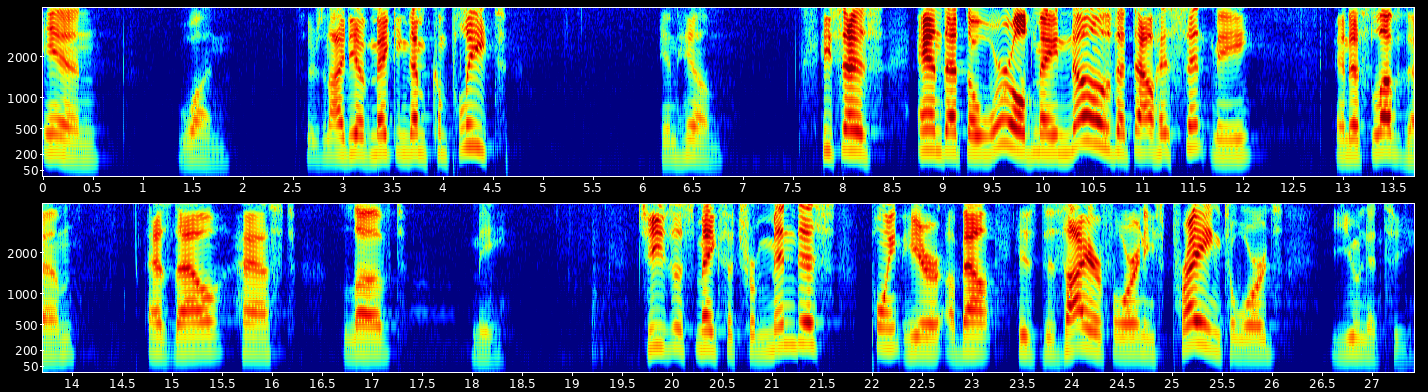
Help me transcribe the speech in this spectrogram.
in one. So there's an idea of making them complete in Him. He says, and that the world may know that thou hast sent me and hast loved them as thou hast loved me. Jesus makes a tremendous point here about his desire for, and he's praying towards unity.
